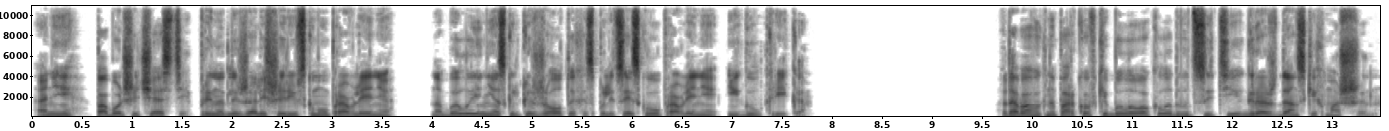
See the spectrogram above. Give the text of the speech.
Они, по большей части, принадлежали шерифскому управлению, но было и несколько желтых из полицейского управления Игл-Крика. Вдобавок на парковке было около 20 гражданских машин.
